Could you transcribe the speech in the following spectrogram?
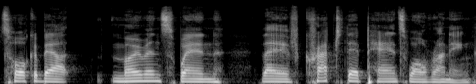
talk about moments when they've crapped their pants while running,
